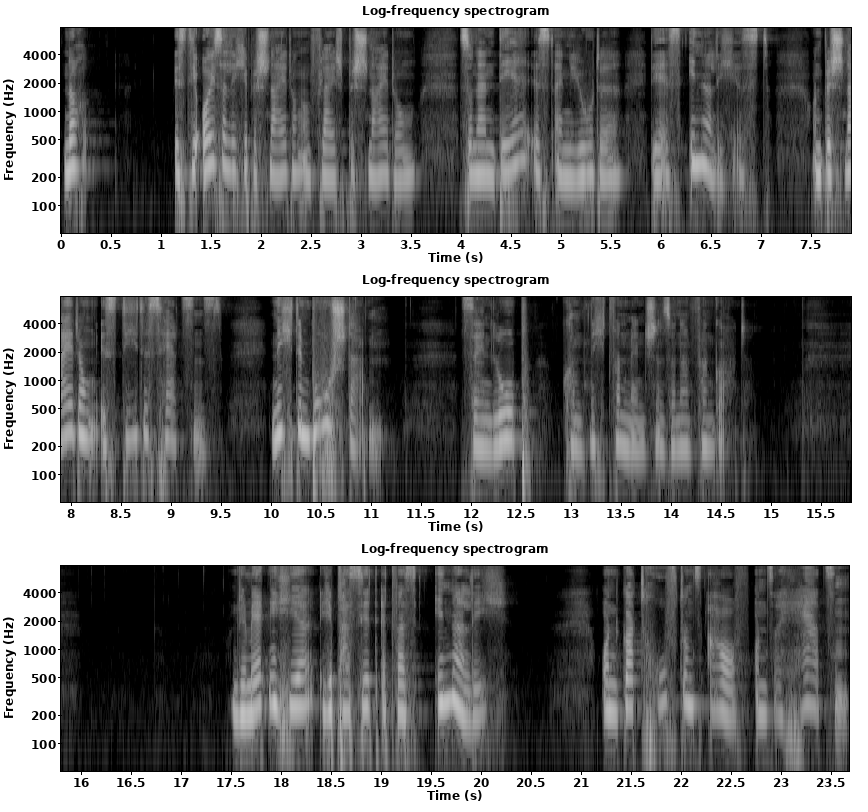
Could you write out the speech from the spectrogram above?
Noch ist die äußerliche Beschneidung im Fleisch Beschneidung, sondern der ist ein Jude, der es innerlich ist. Und Beschneidung ist die des Herzens, nicht im Buchstaben. Sein Lob kommt nicht von Menschen, sondern von Gott. Und wir merken hier, hier passiert etwas innerlich und Gott ruft uns auf, unsere Herzen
